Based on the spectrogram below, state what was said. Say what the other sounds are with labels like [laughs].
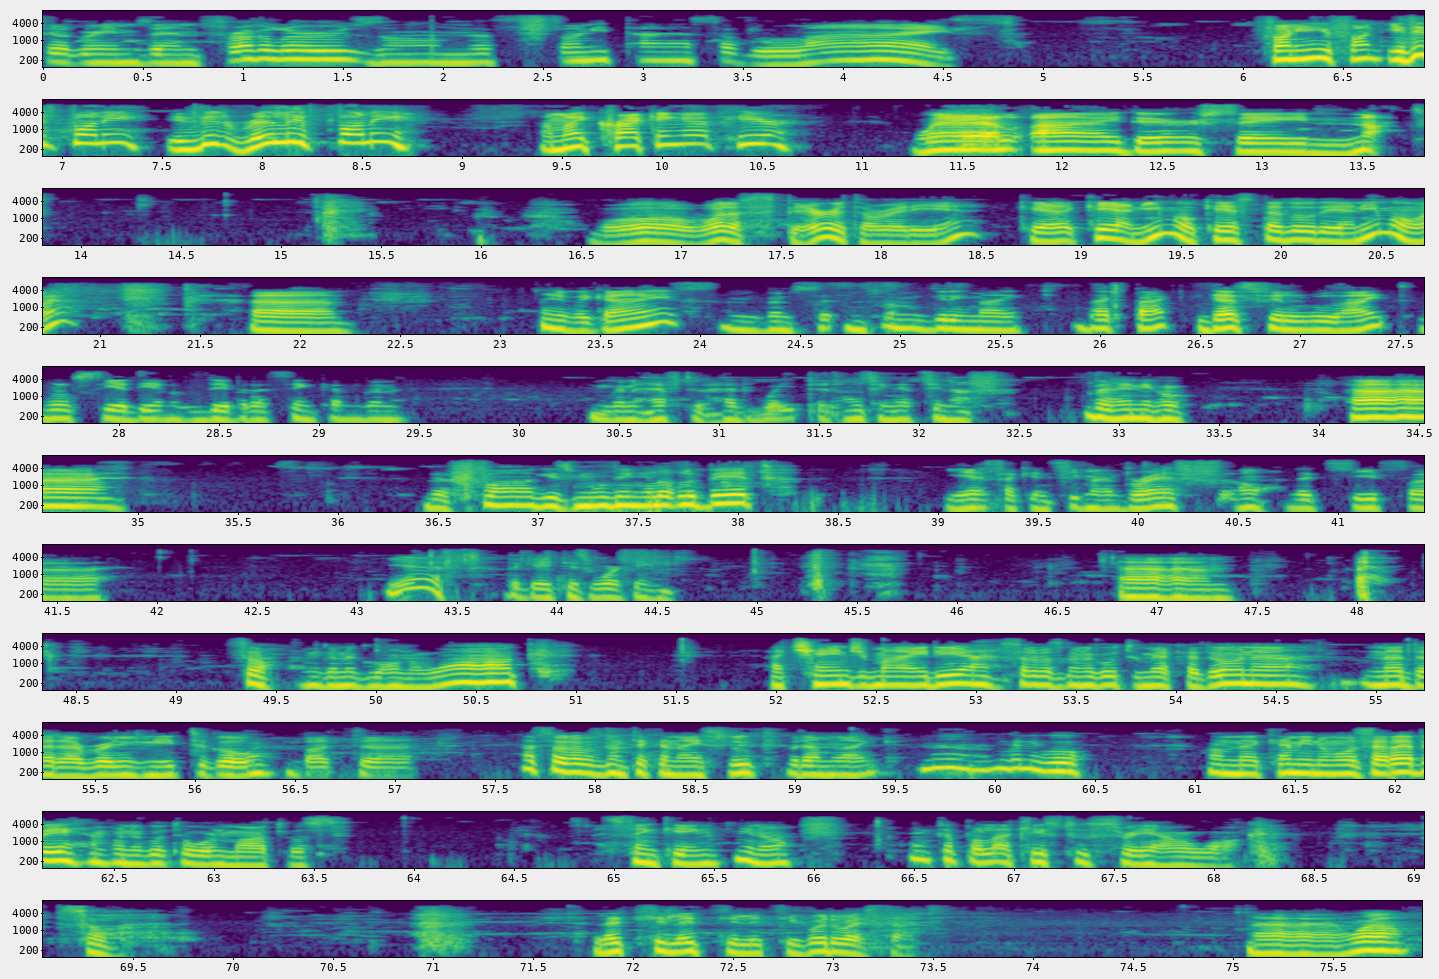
Pilgrims and travelers on the funny path of life. Funny, fun. Is it funny? Is it really funny? Am I cracking up here? Well, I dare say not. Whoa, what a spirit already, eh? Que, que animo, que estado de animo, eh? Uh, anyway, guys, I'm gonna I'm getting my backpack. It does feel light. We'll see at the end of the day, but I think I'm gonna I'm gonna have to add weight. I don't think that's enough. But anyhow, uh, the fog is moving a little bit. Yes, I can see my breath. Oh, let's see if uh, yes, the gate is working. Um, [coughs] so I'm gonna go on a walk. I changed my idea. Thought I was gonna go to Mercadona. Not that I really need to go, but uh, I thought I was gonna take a nice loop. But I'm like, no, I'm gonna go on the Camino Mozarabe. I'm gonna go toward Martos. Thinking, you know, a couple, at least two, three hour walk. So [sighs] let's see, let's see, let's see. Where do I start? Uh, well,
